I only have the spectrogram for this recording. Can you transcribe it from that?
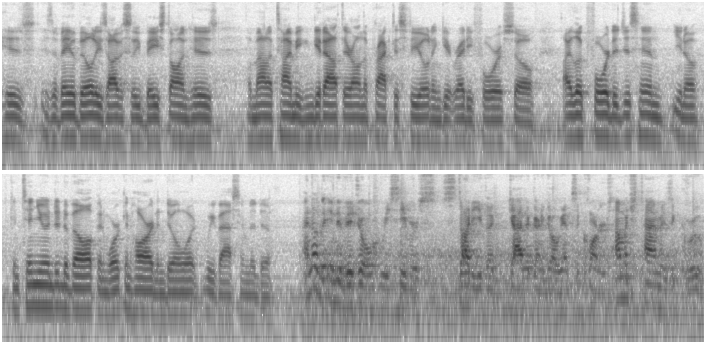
his his availability is obviously based on his amount of time he can get out there on the practice field and get ready for us. So I look forward to just him, you know, continuing to develop and working hard and doing what we've asked him to do. I know the individual receivers study the guy they're going to go against the corners. How much time as a group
